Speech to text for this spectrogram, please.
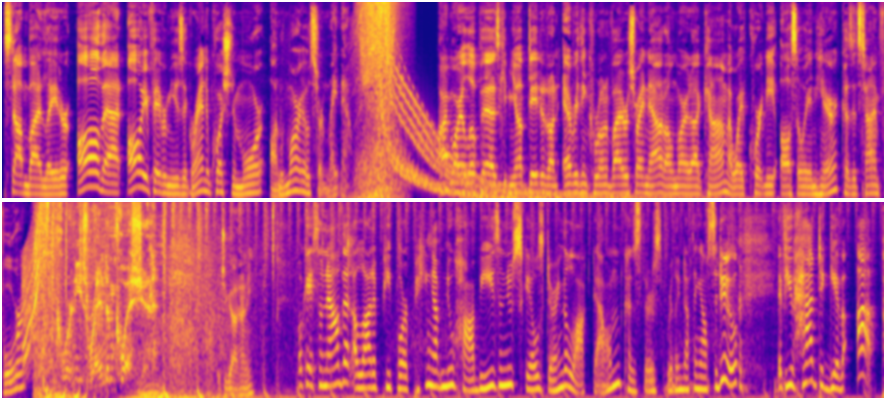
stopping by later. All that, all your favorite music, random question, and more. On with Mario, starting right now. All right, Mario Lopez, keeping you updated on everything coronavirus right now at onmario.com. My wife Courtney also in here because it's time for. Courtney's random question. What you got, honey? Okay, so now that a lot of people are picking up new hobbies and new skills during the lockdown, because there's really nothing else to do, if you had to give up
